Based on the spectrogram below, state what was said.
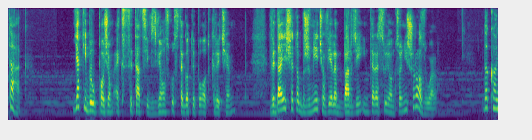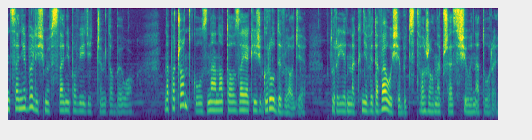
Tak. Jaki był poziom ekscytacji w związku z tego typu odkryciem? Wydaje się to brzmieć o wiele bardziej interesująco niż Roswell. Do końca nie byliśmy w stanie powiedzieć, czym to było. Na początku uznano to za jakieś grudy w lodzie, które jednak nie wydawały się być stworzone przez siły natury.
